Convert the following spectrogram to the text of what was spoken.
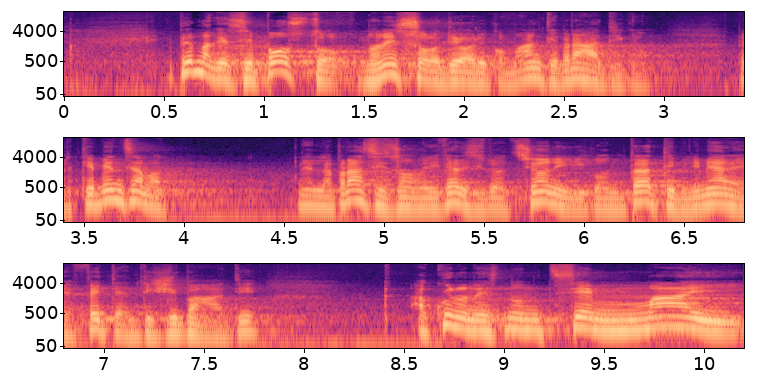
Il problema che si è posto non è solo teorico ma anche pratico, perché pensiamo a, nella prassi sono verificate situazioni di contratti preliminari e effetti anticipati a cui non, è, non, si è mai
